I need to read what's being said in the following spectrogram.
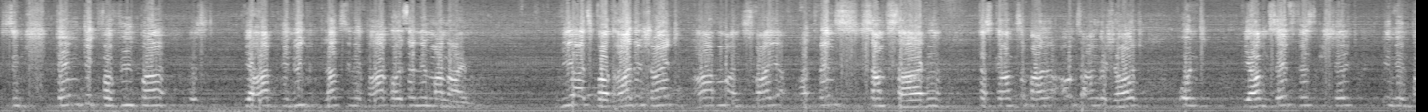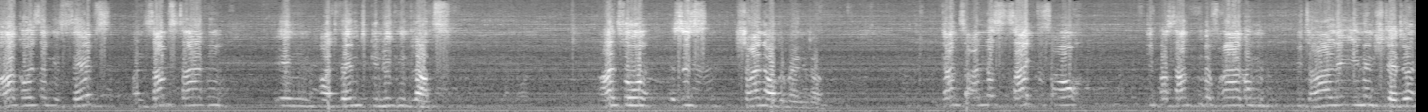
sind ständig verfügbar. Es, wir haben genügend Platz in den Parkhäusern in Mannheim. Wir als Quadratentscheid haben an zwei Adventssamstagen das Ganze mal uns angeschaut und wir haben selbst festgestellt, in den Parkhäusern ist selbst an Samstagen im Advent genügend Platz. Also es ist Scheinargumente. Ganz anders zeigt es auch die Passantenbefragung Vitale Innenstädte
